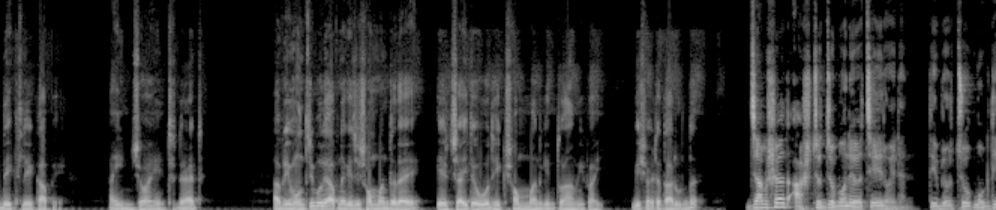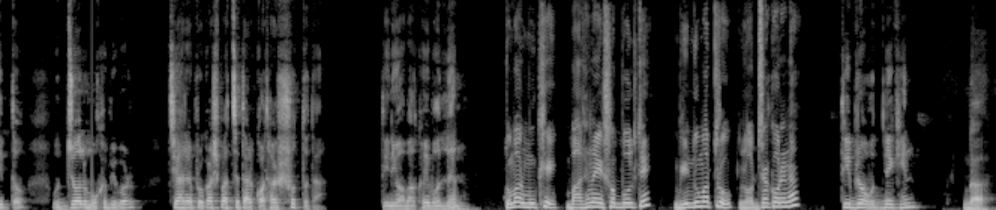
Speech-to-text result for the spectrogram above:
দেখলে কাঁপে। আই এনজয় ইট ড্যাড আপনি মন্ত্রী বলে আপনাকে যে সম্মানটা দেয় এর চাইতে অধিক সম্মান কিন্তু আমি পাই। বিষয়টা দারুণ না? জামশেদ আশ্চর্য বনেও চেয়ে রইলেন। তীব্রর চোখ মুখ দীপ্ত উজ্জ্বল মুখবিবর চেহারায় প্রকাশ পাচ্ছে তার কথার সত্যতা। তিনি অবাক হয়ে বললেন তোমার মুখে বাধে না এসব বলতে? বিন্দুমাত্র লজ্জা করে না? তীব্র উদ্বেগহীন না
